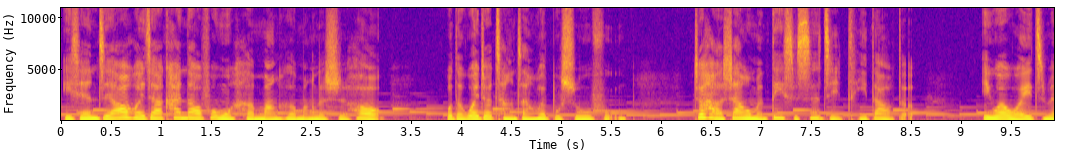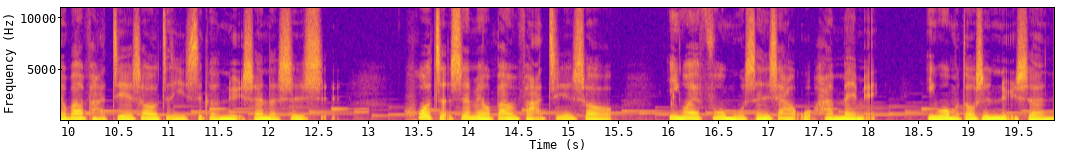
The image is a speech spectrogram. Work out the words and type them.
以前只要回家看到父母很忙很忙的时候，我的胃就常常会不舒服，就好像我们第十四集提到的，因为我一直没有办法接受自己是个女生的事实，或者是没有办法接受，因为父母生下我和妹妹，因为我们都是女生。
